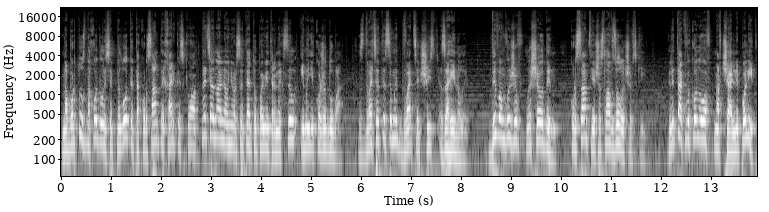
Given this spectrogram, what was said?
На борту знаходилися пілоти та курсанти Харківського національного університету повітряних сил імені Кожедуба. З 27 26 загинули. Дивом вижив лише один курсант В'ячеслав Золочевський. Літак виконував навчальний політ.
